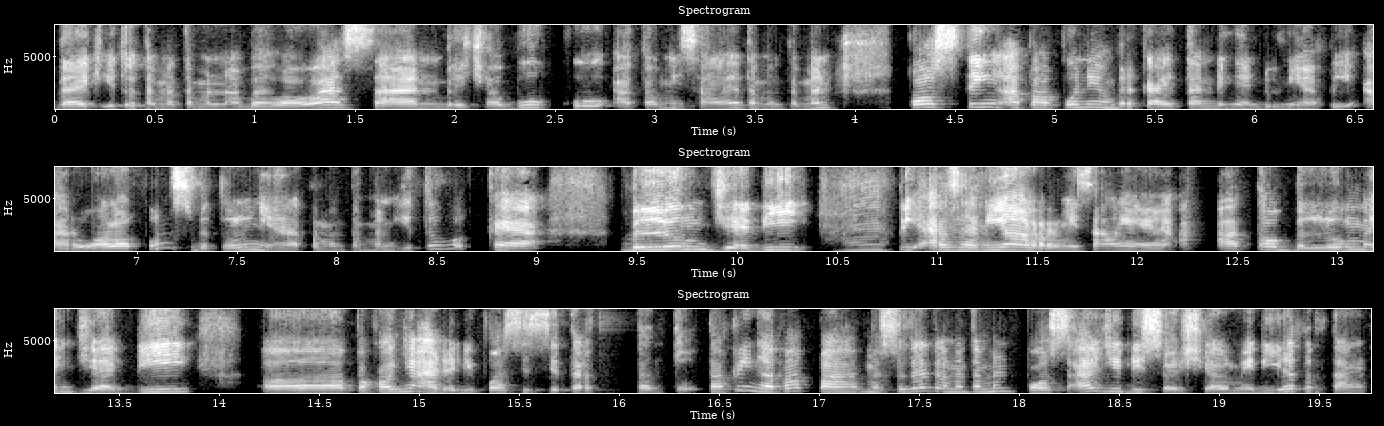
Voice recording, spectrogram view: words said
Baik itu teman-teman nambah wawasan, baca buku, atau misalnya teman-teman posting apa pun yang berkaitan dengan dunia PR. Walaupun sebetulnya teman-teman itu kayak belum jadi PR senior misalnya ya, atau belum menjadi uh, pokoknya ada di posisi tertentu. Tapi nggak apa-apa, maksudnya teman-teman post aja di sosial media tentang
